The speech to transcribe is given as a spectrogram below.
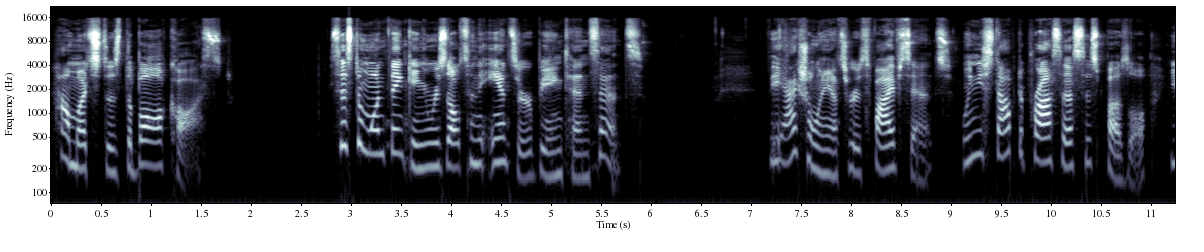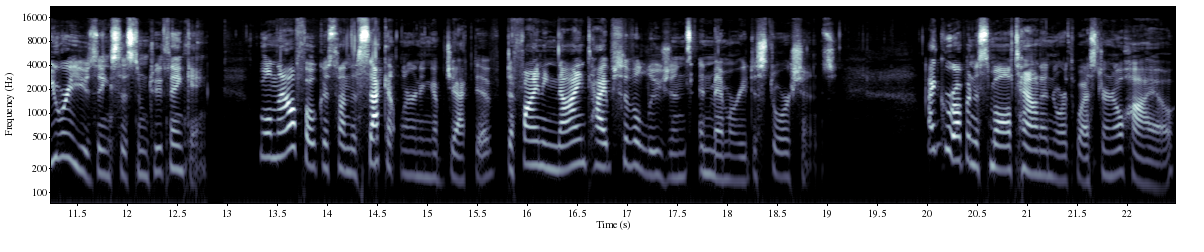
How much does the ball cost? System 1 thinking results in the answer being 10 cents. The actual answer is 5 cents. When you stop to process this puzzle, you are using System 2 thinking. We'll now focus on the second learning objective, defining nine types of illusions and memory distortions. I grew up in a small town in northwestern Ohio,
